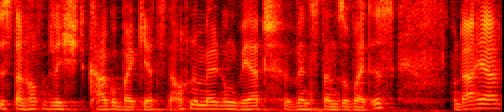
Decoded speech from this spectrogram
ist dann hoffentlich Cargo Bike jetzt auch eine Meldung wert, wenn es dann soweit ist. Von daher,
